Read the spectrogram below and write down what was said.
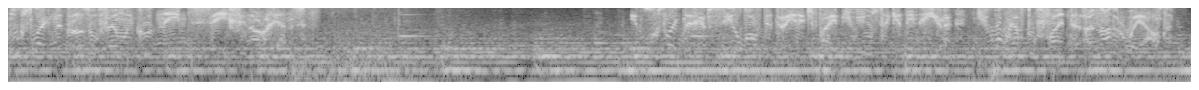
Looks like Madrazo family could name safe in our hands. It looks like they have sealed off the drainage pipe you used to get in here. You will have to find another way out.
